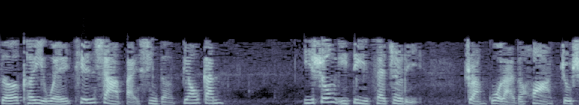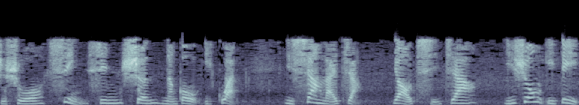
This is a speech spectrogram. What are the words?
则可以为天下百姓的标杆。宜兄宜弟在这里转过来的话，就是说性心身能够一贯。以相来讲，要齐家。宜兄宜弟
